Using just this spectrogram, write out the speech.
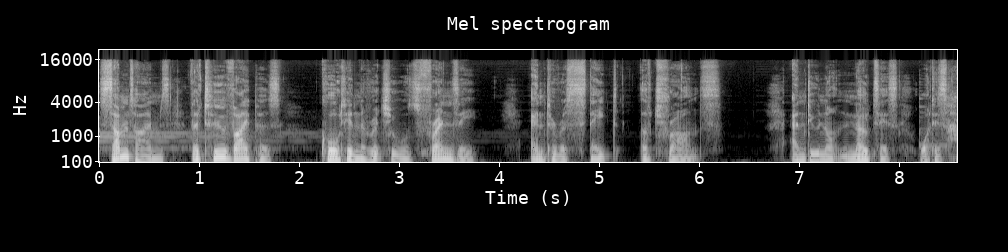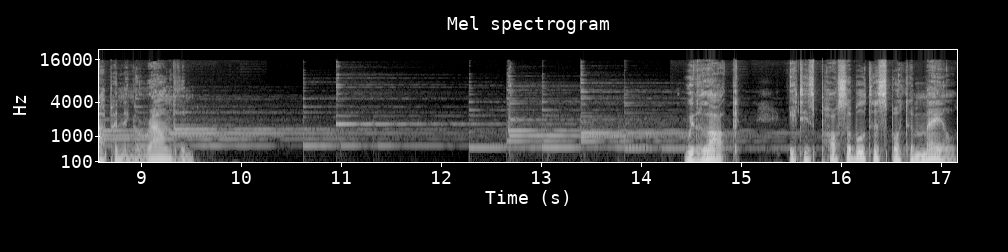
Sometimes the two vipers, caught in the ritual's frenzy, enter a state of trance and do not notice what is happening around them. With luck, it is possible to spot a male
